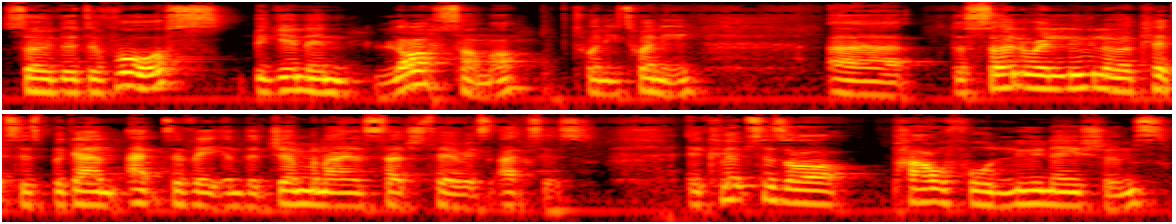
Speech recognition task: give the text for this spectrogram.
So the divorce beginning last summer, 2020, uh, the solar and lunar eclipses began activating the Gemini and Sagittarius axis. Eclipses are powerful lunations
